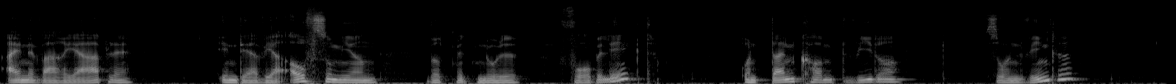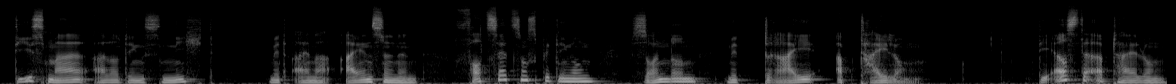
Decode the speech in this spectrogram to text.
eine Variable, in der wir aufsummieren, wird mit 0 vorbelegt und dann kommt wieder so ein Winkel, diesmal allerdings nicht mit einer einzelnen Fortsetzungsbedingung, sondern mit drei Abteilungen. Die erste Abteilung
